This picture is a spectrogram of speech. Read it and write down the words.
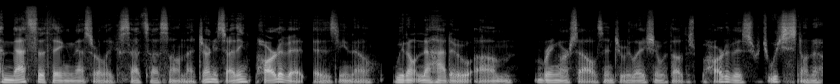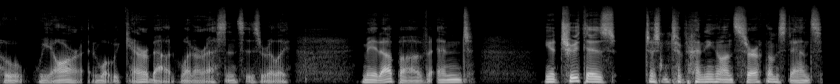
And that's the thing that sort of like sets us on that journey. So I think part of it is, you know, we don't know how to um, bring ourselves into relation with others. But part of it is we just don't know who we are and what we care about and what our essence is really made up of. And you know, truth is, just depending on circumstance,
